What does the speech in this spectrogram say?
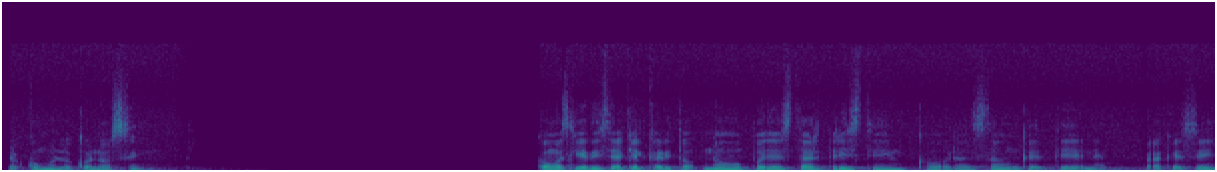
Pero ¿cómo lo conocen? ¿Cómo es que dice aquel carito? No puede estar triste un corazón que tiene. ¿Para que sí?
